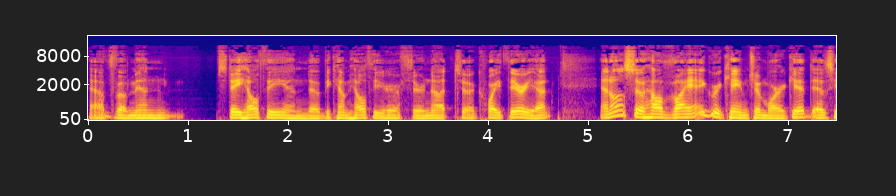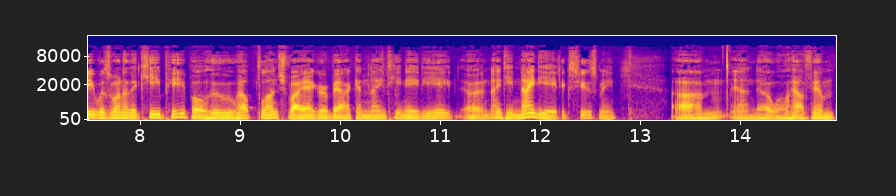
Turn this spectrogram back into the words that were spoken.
have men stay healthy and become healthier if they're not quite there yet and also how Viagra came to market, as he was one of the key people who helped launch Viagra back in 1988, uh, 1998, excuse me. Um, and uh, we'll have him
